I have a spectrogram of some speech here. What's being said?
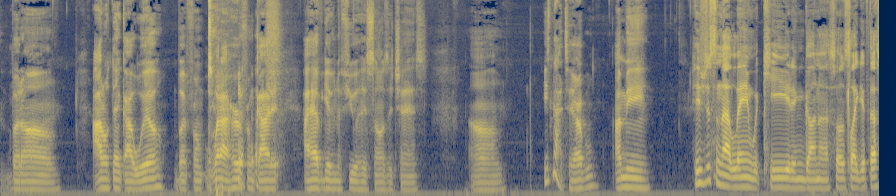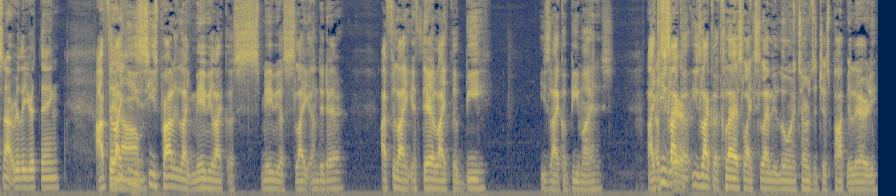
but um, I don't think I will. But from what I heard from Got It, I have given a few of his songs a chance. Um, he's not terrible. I mean, he's just in that lane with Keed and Gunna so it's like if that's not really your thing I feel Then, like he's um, he's probably like maybe like a maybe a slight under there. I feel like if they're like the B, he's like a B minus. Like he's like a he's like a class like slightly lower in terms of just popularity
